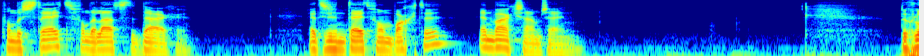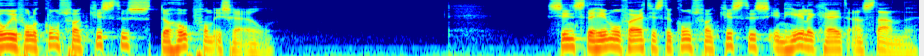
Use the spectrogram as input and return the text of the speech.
van de strijd van de laatste dagen. Het is een tijd van wachten en waakzaam zijn. De glorievolle komst van Christus, de hoop van Israël. Sinds de hemelvaart is de komst van Christus in heerlijkheid aanstaande,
